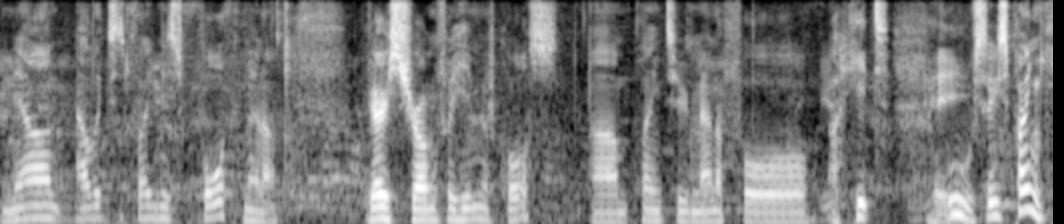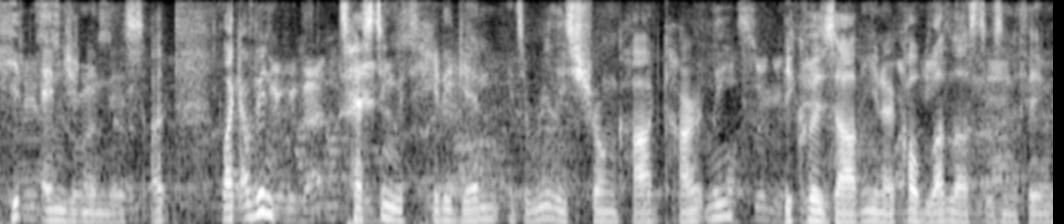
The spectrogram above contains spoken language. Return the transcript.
now Alex is playing his fourth mana. Very strong for him, of course. Um, playing two mana for a hit. Hey, Ooh, so he's playing Hit Engine in this. I, like I've been testing with Hit again. It's a really strong card currently because um, you know Cold Bloodlust isn't a thing.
